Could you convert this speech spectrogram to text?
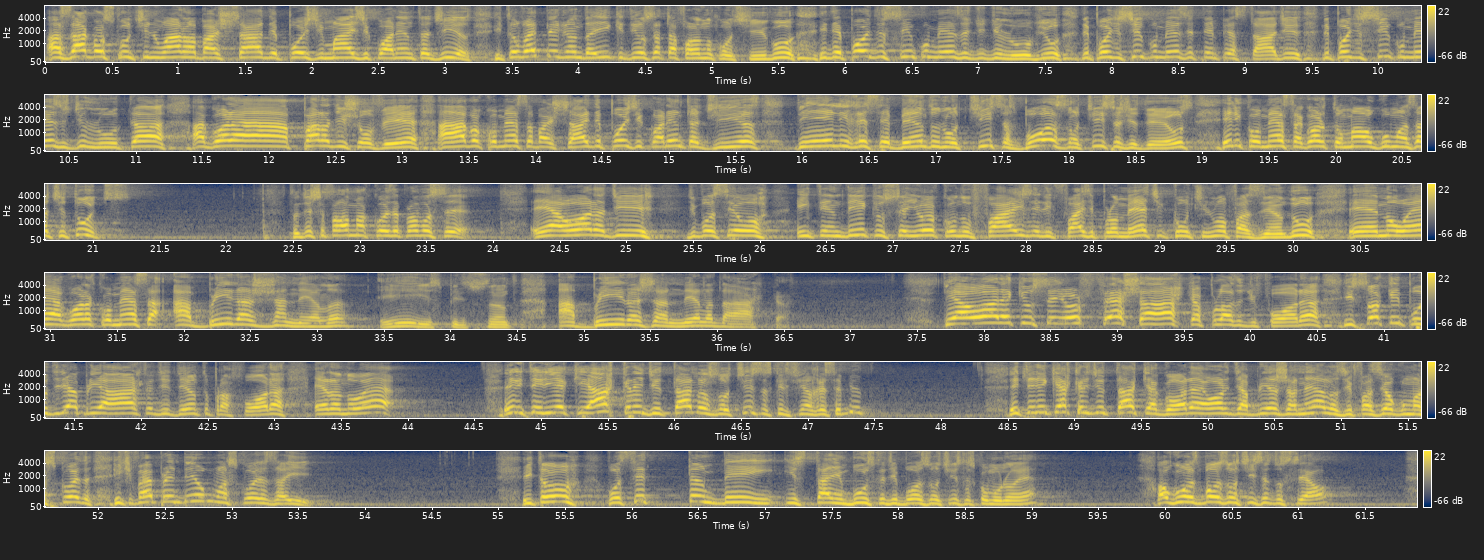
As águas continuaram a baixar depois de mais de 40 dias. Então vai pegando aí que Deus já está falando contigo. E depois de cinco meses de dilúvio, depois de cinco meses de tempestade, depois de cinco meses de luta, agora para de chover, a água começa a baixar. E depois de 40 dias dele recebendo notícias, boas notícias de Deus, ele começa agora a tomar algumas atitudes. Então deixa eu falar uma coisa para você. É a hora de, de você entender que o Senhor, quando faz, Ele faz e promete e continua fazendo. É, Noé agora começa a abrir a janela, ei Espírito Santo, abrir a janela da arca. Tem a hora que o Senhor fecha a arca para o lado de fora, e só quem poderia abrir a arca de dentro para fora era Noé. Ele teria que acreditar nas notícias que ele tinha recebido. Ele teria que acreditar que agora é hora de abrir as janelas e fazer algumas coisas. A gente vai aprender algumas coisas aí. Então, você também está em busca de boas notícias como Noé? Algumas boas notícias do céu?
